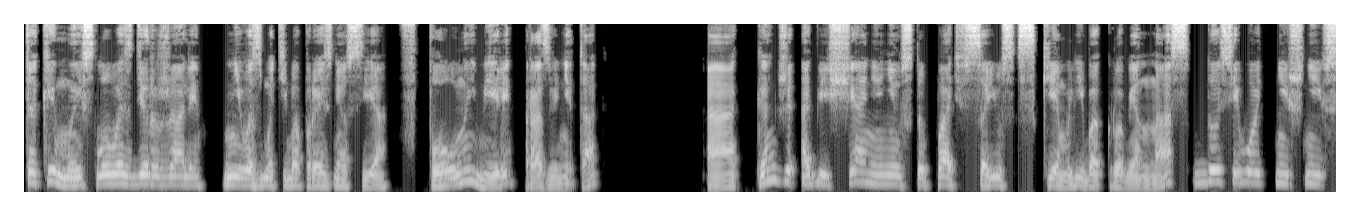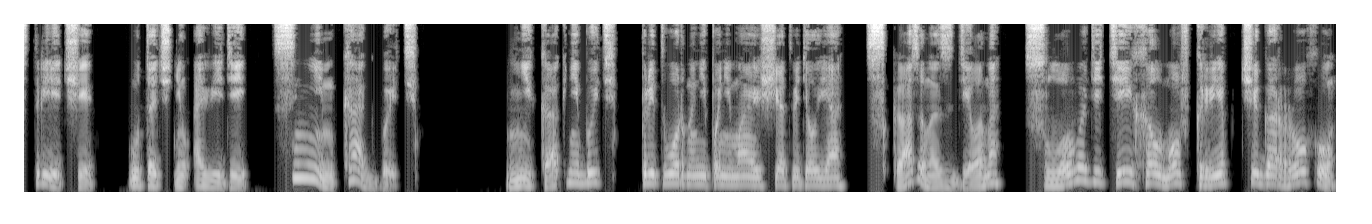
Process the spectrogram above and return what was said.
Так и мы слово сдержали, невозмутимо произнес я. В полной мере, разве не так? А как же обещание не уступать в союз с кем-либо, кроме нас, до сегодняшней встречи, уточнил Овидий. С ним как быть? Никак не быть, притворно непонимающе ответил я. Сказано, сделано. Слово детей холмов крепче гороху.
